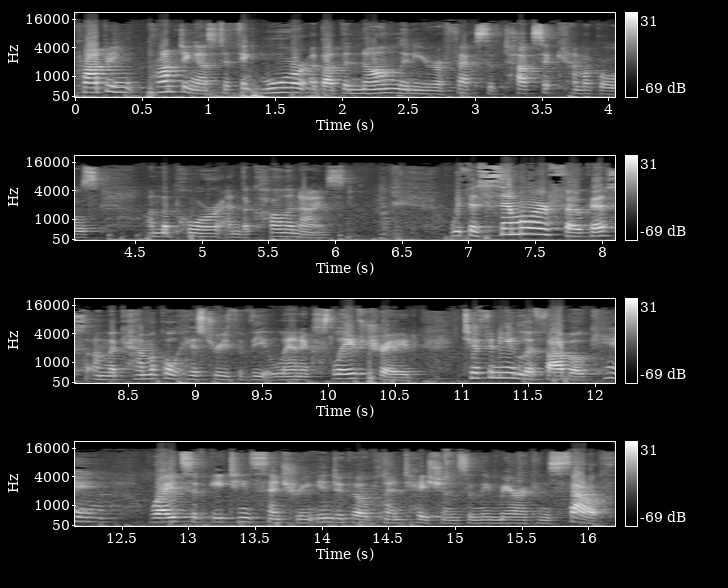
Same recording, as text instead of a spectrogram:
prompting, prompting us to think more about the nonlinear effects of toxic chemicals on the poor and the colonized. With a similar focus on the chemical histories of the Atlantic slave trade, Tiffany Lethabo King writes of 18th century indigo plantations in the American South,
